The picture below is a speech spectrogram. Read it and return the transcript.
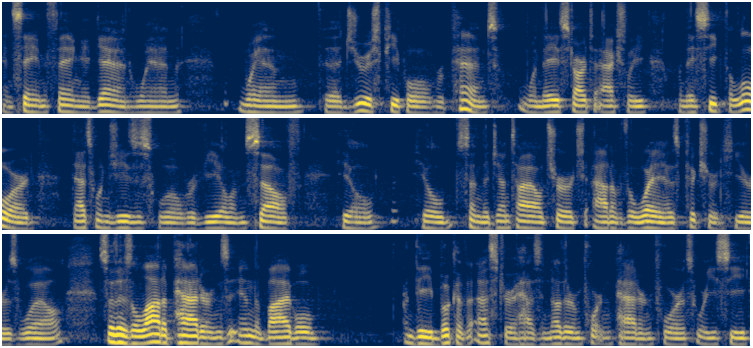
And same thing again when when the Jewish people repent, when they start to actually, when they seek the Lord, that's when Jesus will reveal himself. He'll, he'll send the Gentile church out of the way, as pictured here as well. So there's a lot of patterns in the Bible. The book of Esther has another important pattern for us where you see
